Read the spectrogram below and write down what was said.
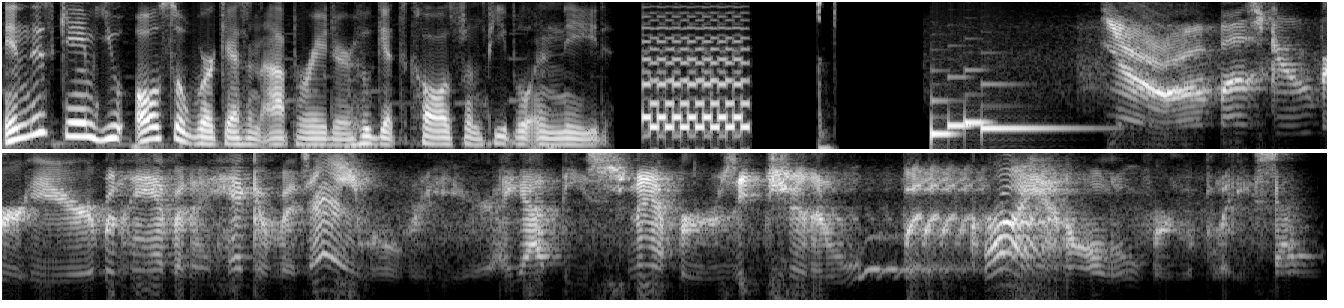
In this game, you also work as an operator who gets calls from people in need. Time over here. I got these snappers itching and whooping and crying all over the place.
